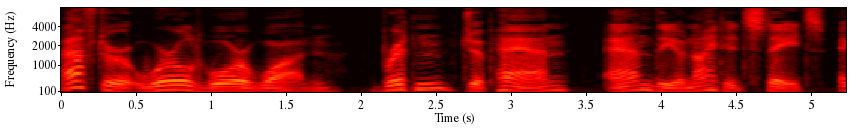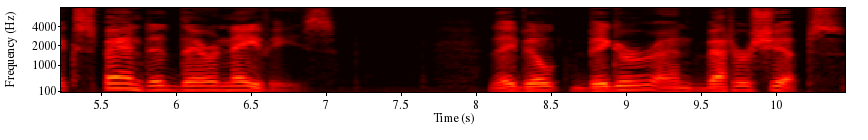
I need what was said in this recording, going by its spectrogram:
After World War I, Britain, Japan, and the United States expanded their navies. They built bigger and better ships.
